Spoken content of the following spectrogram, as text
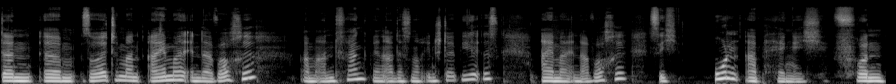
dann ähm, sollte man einmal in der Woche am Anfang, wenn alles noch instabil ist, einmal in der Woche sich unabhängig von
